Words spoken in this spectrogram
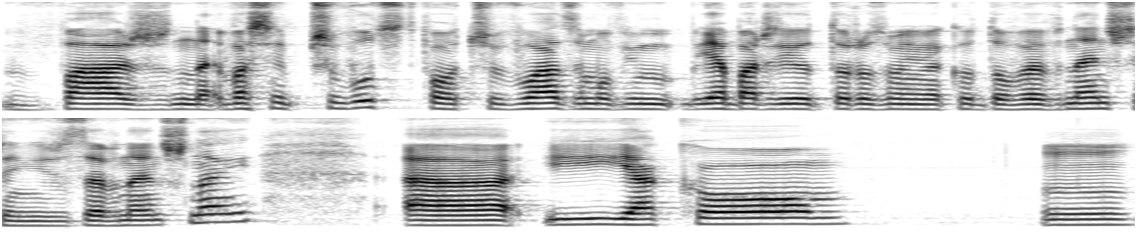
ważne, właśnie przywództwo czy władzę, mówimy, ja bardziej to rozumiem jako do wewnętrznej niż zewnętrznej e, i jako mm,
